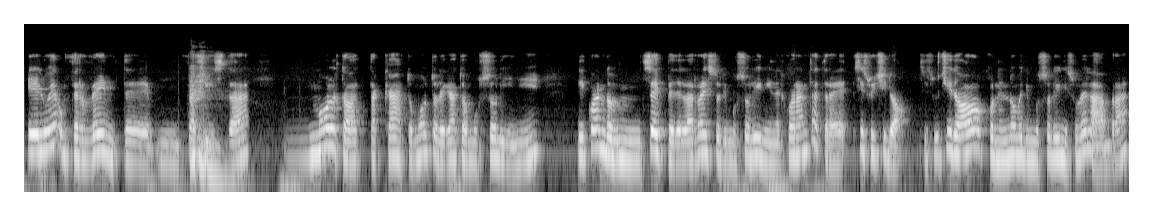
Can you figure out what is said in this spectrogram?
e lui era un fervente mh, fascista, molto attaccato, molto legato a Mussolini, e quando mh, seppe dell'arresto di Mussolini nel 1943 si suicidò, si suicidò con il nome di Mussolini sulle labbra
